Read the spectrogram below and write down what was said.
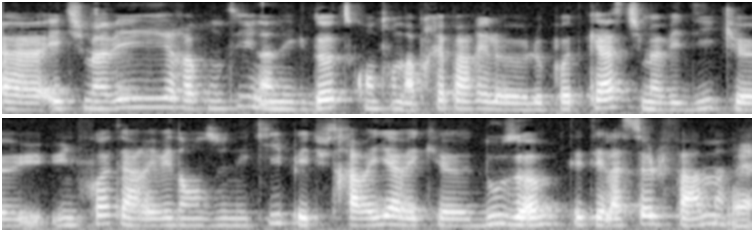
Euh, et tu m'avais raconté une anecdote quand on a préparé le, le podcast. Tu m'avais dit qu'une fois, tu es arrivée dans une équipe et tu travaillais avec 12 hommes. Tu étais la seule femme. Ouais.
